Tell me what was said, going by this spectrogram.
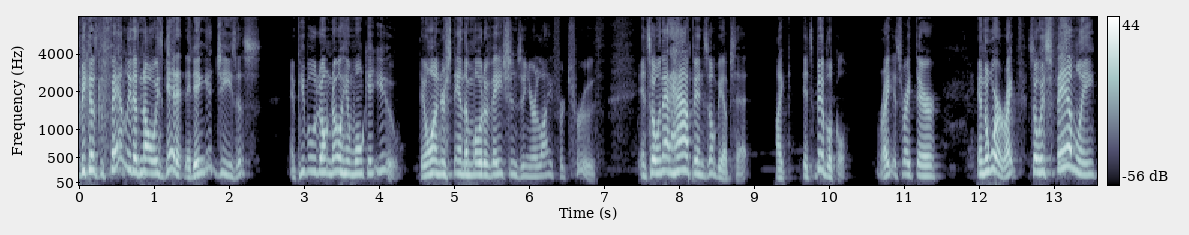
Because the family doesn't always get it. They didn't get Jesus, and people who don't know Him won't get you. They won't understand the motivations in your life for truth. And so when that happens, don't be upset. Like, it's biblical, right? It's right there in the Word, right? So his family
